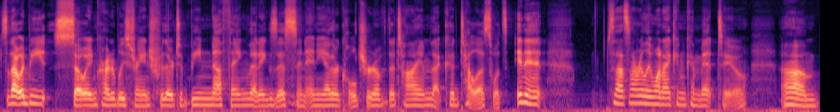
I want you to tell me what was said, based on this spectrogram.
So that would be so incredibly strange for there to be nothing that exists in any other culture of the time that could tell us what's in it. So that's not really one I can commit to. Um,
